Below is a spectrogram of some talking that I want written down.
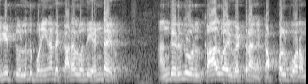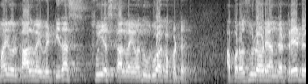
எகிப்துலேருந்து போனீங்கன்னா அந்த கடல் வந்து எண்ட் ஆயிரும். அங்கேருந்து ஒரு கால்வாய் வெட்டுறாங்க. கப்பல் போகிற மாதிரி ஒரு கால்வாய் வெட்டி தான் சூயஸ் கால்வாய் வந்து உருவாக்கப்பட்டது. அப்போ ரசூலோடைய அந்த ட்ரேடு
